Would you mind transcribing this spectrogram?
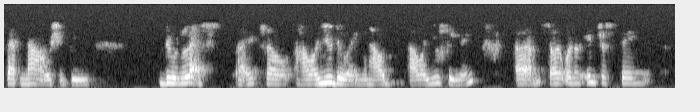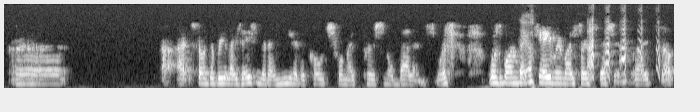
step now should be doing less, right? So how are you doing and how, how are you feeling? Um, so it was an interesting, uh, I, so the realization that I needed a coach for my personal balance was was one that yeah. came in my first session, right? So,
